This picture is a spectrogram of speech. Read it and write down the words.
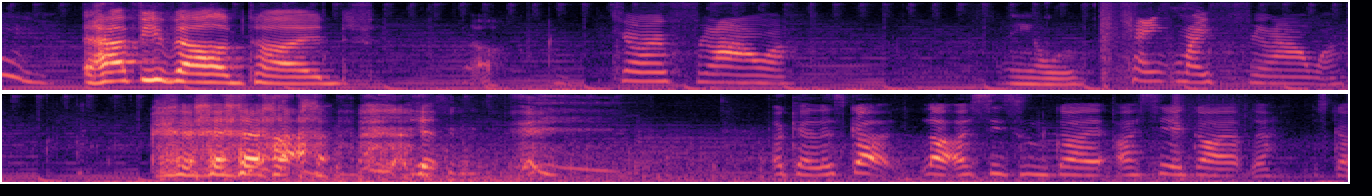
Happy Valentine's. Go flower. Ow. Take my flower. Okay, let's go. Look, I see some guy. I see a guy up there. Let's go.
